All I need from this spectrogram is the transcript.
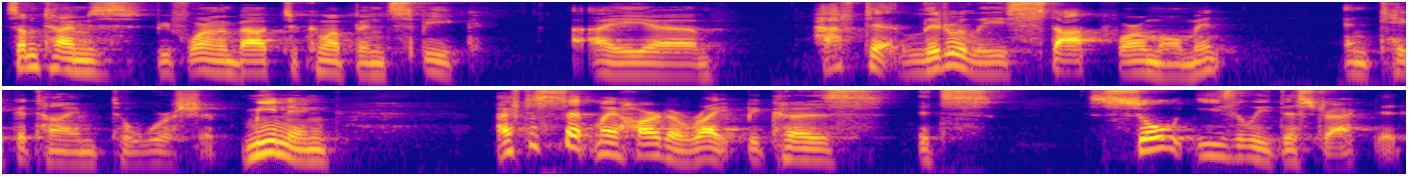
Sometimes, before I'm about to come up and speak, I uh, have to literally stop for a moment and take a time to worship. Meaning, I have to set my heart aright because it's so easily distracted.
